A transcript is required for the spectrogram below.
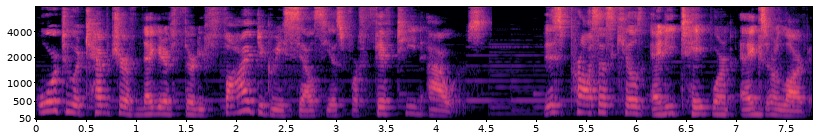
or to a temperature of negative 35 degrees Celsius for 15 hours. This process kills any tapeworm eggs or larvae.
